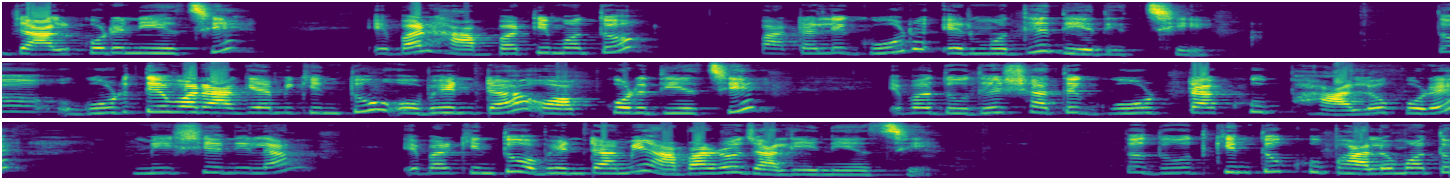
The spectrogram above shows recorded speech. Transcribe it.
জাল করে নিয়েছি। এবার হাফ বাটি মতো পাটালি গুড় এর মধ্যে দিয়ে দিচ্ছি। তো গুড় দেওয়ার আগে আমি কিন্তু ওভেনটা অফ করে দিয়েছি। এবার দুধের সাথে গুড়টা খুব ভালো করে মিশিয়ে নিলাম। এবার কিন্তু ওভেনটা আমি আবারও জ্বালিয়ে নিয়েছি। তো দুধ কিন্তু খুব ভালো মতো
